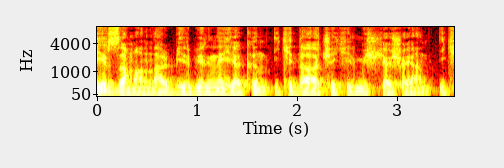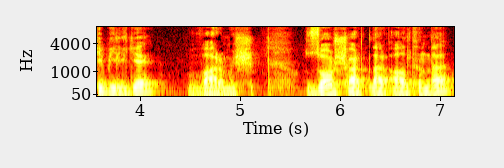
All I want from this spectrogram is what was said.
Bir zamanlar birbirine yakın iki dağa çekilmiş yaşayan iki bilge varmış. Zor şartlar altında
